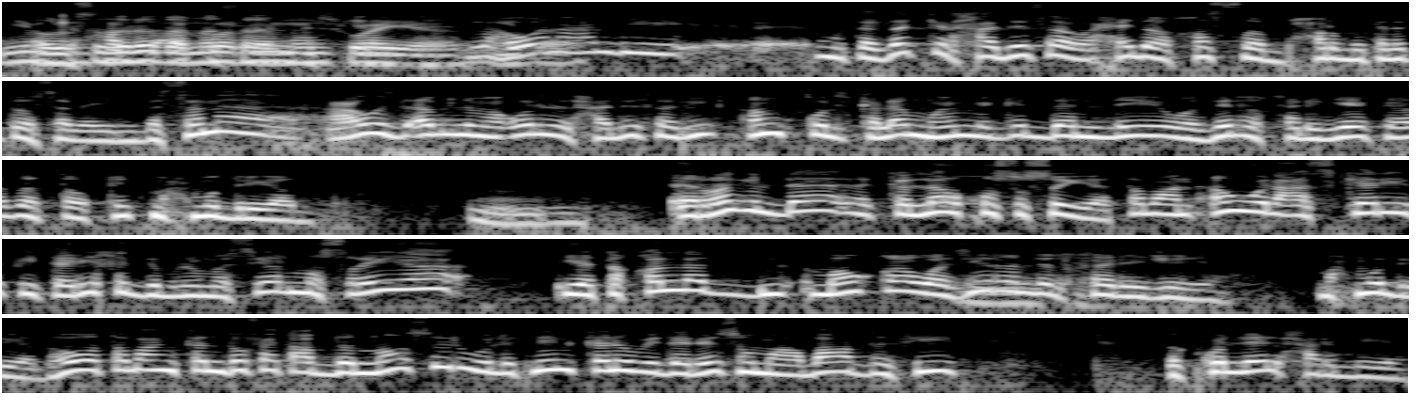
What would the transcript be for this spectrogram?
يمكن أو الاستاذ رضا مثلا ممكن شوية. لا هو أنا عندي متذكر حادثة واحدة خاصة بحرب 73 بس أنا عاوز قبل ما أقول الحادثة دي أنقل كلام مهم جدا لوزير الخارجية في هذا التوقيت محمود رياض. الراجل ده كان له خصوصية. طبعا أول عسكري في تاريخ الدبلوماسية المصرية يتقلد موقع وزيرا للخارجية محمود رياض. هو طبعا كان دفعة عبد الناصر والاثنين كانوا بيدرسوا مع بعض في الكلية الحربية.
